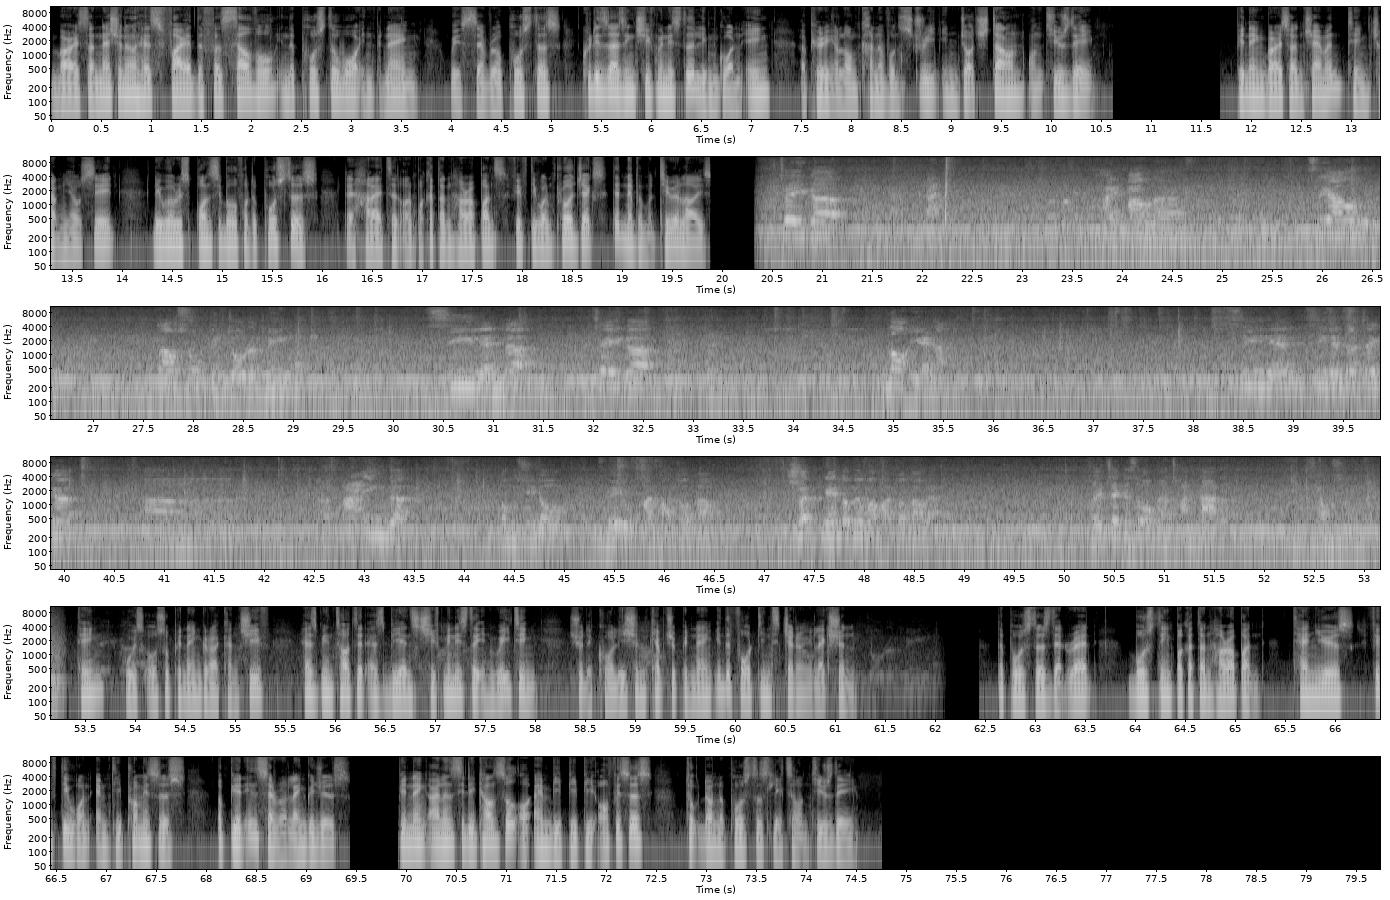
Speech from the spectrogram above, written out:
Barisan Nasional has fired the first salvo in the poster war in Penang, with several posters criticizing Chief Minister Lim Guan Eng appearing along Carnarvon Street in Georgetown on Tuesday. Penang Barisan Chairman Teng Chang Yeow said they were responsible for the posters that highlighted on Pakatan Harapan's 51 projects that never materialized. 这个海报呢，是要告诉滨州人民。西联的这个诺言啊，西联西联的这个啊答应的东西都没有办法做到，十年都没有办法做到了，所以这个是我们要传达的消息。Teng, who is also Penang Gerakan chief, has been touted as BN's chief minister in waiting should the coalition capture Penang in the 14th general election. The posters that read, boasting Pakatan Harapan, 10 years, 51 empty promises, appeared in several languages. Penang Island City Council or MBPP officers took down the posters later on Tuesday.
